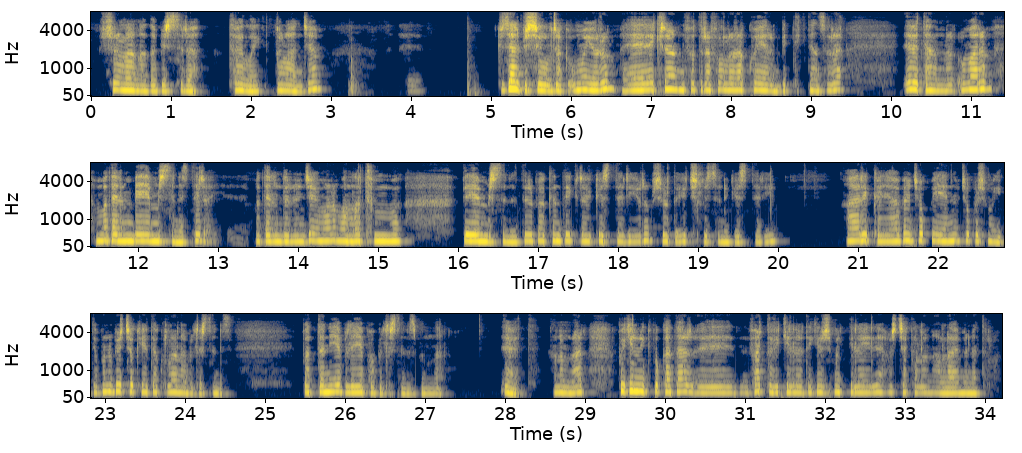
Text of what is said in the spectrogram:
Şuralarına da bir sıra tığla dolanacağım. Ee, Güzel bir şey olacak umuyorum. Ee, ekran fotoğrafı olarak koyarım bittikten sonra. Evet hanımlar umarım modelimi beğenmişsinizdir. Modelimden önce umarım anlatımımı beğenmişsinizdir. Bakın tekrar gösteriyorum. Şurada üçlüsünü göstereyim. Harika ya. Ben çok beğendim. Çok hoşuma gitti. Bunu birçok yerde kullanabilirsiniz. Battaniye bile yapabilirsiniz bununla. Evet hanımlar. Bugünlük bu kadar. Farklı fikirlerde görüşmek dileğiyle. Hoşçakalın. Allah'a emanet olun.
